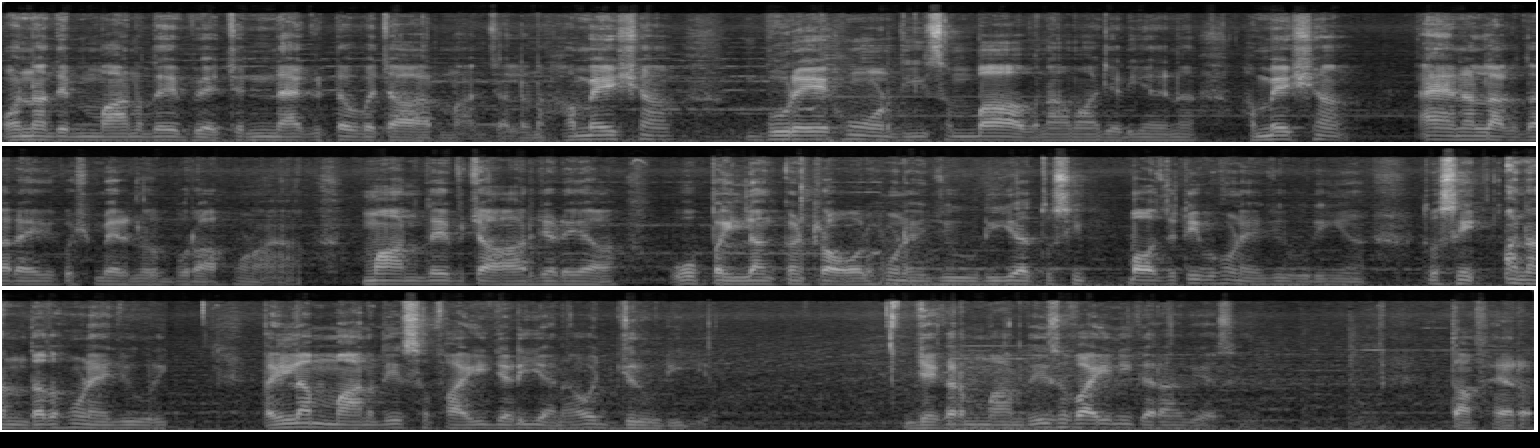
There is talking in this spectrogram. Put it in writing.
ਉਹਨਾਂ ਦੇ ਮਨ ਦੇ ਵਿੱਚ ਨੈਗੇਟਿਵ ਵਿਚਾਰ ਨਾ ਚੱਲਣ। ਹਮੇਸ਼ਾ ਬੁਰੇ ਹੋਣ ਦੀ ਸੰਭਾਵਨਾਵਾਂ ਜਿਹੜੀਆਂ ਨੇ, ਹਮੇਸ਼ਾ ਐ ਨਾ ਲੱਗਦਾ ਰਹੇ ਕਿ ਕੁਝ ਮੇਰੇ ਨਾਲ ਬੁਰਾ ਹੋਣਾ ਆ। ਮਨ ਦੇ ਵਿਚਾਰ ਜਿਹੜੇ ਆ, ਉਹ ਪਹਿਲਾਂ ਕੰਟਰੋਲ ਹੋਣੇ ਜ਼ਰੂਰੀ ਆ, ਤੁਸੀਂ ਪੋਜ਼ਿਟਿਵ ਹੋਣੇ ਜ਼ਰੂਰੀ ਆ, ਤੁਸੀਂ ਆਨੰਦਤ ਹੋਣੇ ਜ਼ਰੂਰੀ। ਪਹਿਲਾਂ ਮਨ ਦੀ ਸਫ਼ਾਈ ਜਿਹੜੀ ਆ ਨਾ, ਉਹ ਜ਼ਰੂਰੀ ਆ। ਜੇਕਰ ਮਨ ਦੀ ਸਫ਼ਾਈ ਨਹੀਂ ਕਰਾਂਗੇ ਅਸੀਂ, ਤਾਂ ਫਿਰ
